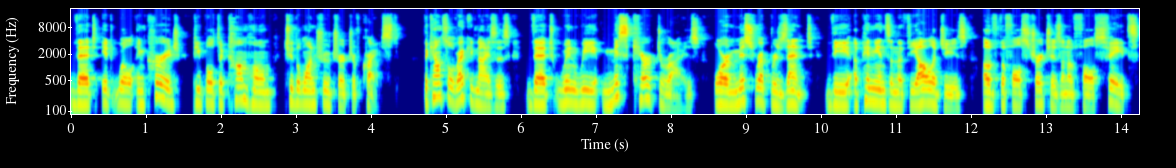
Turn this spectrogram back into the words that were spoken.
that it will encourage people to come home to the one true Church of Christ. The Council recognizes that when we mischaracterize or misrepresent the opinions and the theologies of the false churches and of false faiths,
